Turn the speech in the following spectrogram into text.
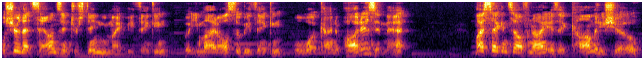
Well, sure, that sounds interesting, you might be thinking, but you might also be thinking, well, what kind of pod is it, Matt? My Second Self and I is a comedy show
